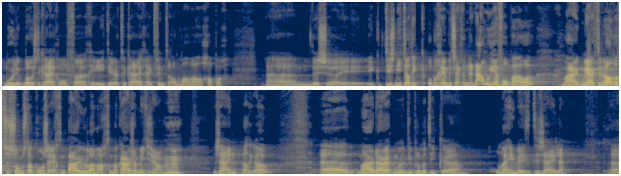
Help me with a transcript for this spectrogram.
moeilijk boos te krijgen of eh, geïrriteerd te krijgen. Ik vind het allemaal wel grappig. Ehm, dus eh, ik, het is niet dat ik op een gegeven moment zei van... Nou moet je even ophouden. Maar ik merkte wel dat ze soms... Dan kon ze echt een paar uur lang achter elkaar zo'n beetje zo... zijn. dacht ik, oh. Eh, maar daar heb ik me diplomatiek eh, om me heen weten te zeilen. Eh,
